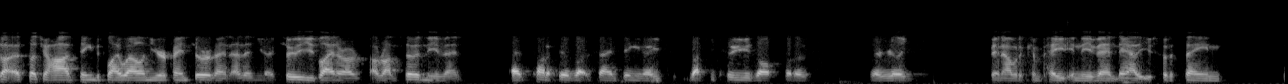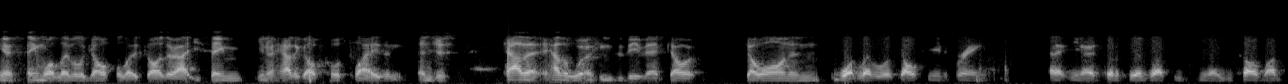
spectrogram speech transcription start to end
su- such a hard thing to play well in a European Tour event, and then you know, two years later, I, I run third in the event. It kind of feels like the same thing. You know, you, like you're two years off, sort of, you know, really being able to compete in the event now that you've sort of seen, you know, seen what level of golf all those guys are at. You've seen, you know, how the golf course plays and and just how the how the workings of the event go go on and what level of golf you need to bring. And it, you know, it sort of feels like you, you know, you're 12 months,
